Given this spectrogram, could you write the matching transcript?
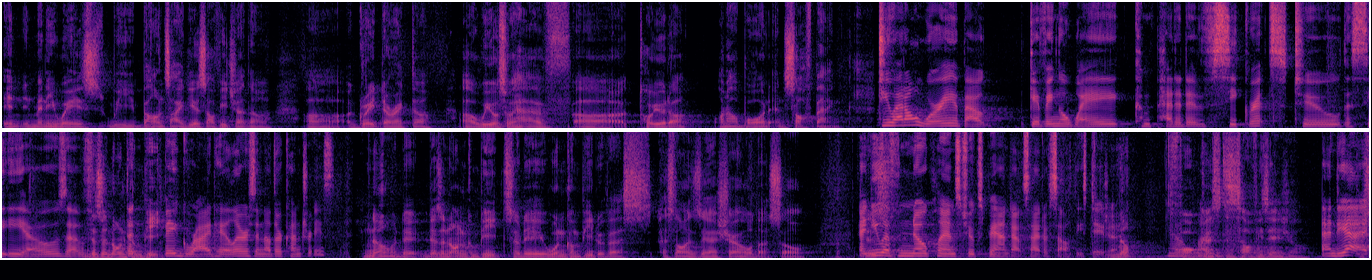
in in many ways, we bounce ideas off each other. Uh, a great director. Uh, we also have uh, Toyota on our board and SoftBank. do you at all worry about giving away competitive secrets to the CEOs of a the big ride-hailers in other countries? No, they, there's a non-compete, so they wouldn't compete with us as long as they're shareholders. So. And you have no plans to expand outside of Southeast Asia? no, No focused in plans. Southeast Asia. And yet,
